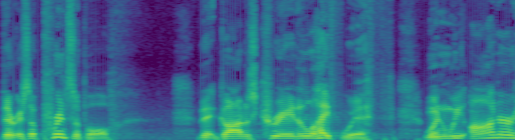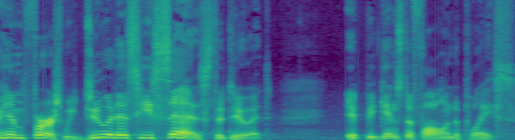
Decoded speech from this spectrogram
there is a principle that God has created life with, when we honor Him first, we do it as He says to do it, it begins to fall into place.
